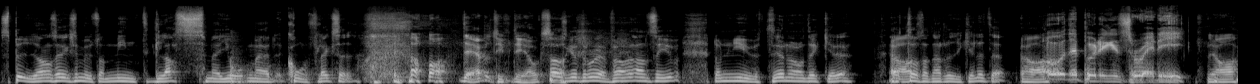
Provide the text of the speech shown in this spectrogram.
spyan ser liksom ut som mintglass med, med cornflakes i. ja, det är väl typ det Så också. jag skulle tro det, för de, anser ju, de njuter ju när de dricker det. Ja. Trots att den ryker lite. Ja. Oh, the pudding is ready. Ja,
